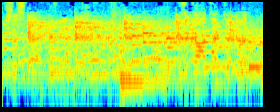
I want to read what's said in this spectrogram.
Watch this guy. He's a contact tickler.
